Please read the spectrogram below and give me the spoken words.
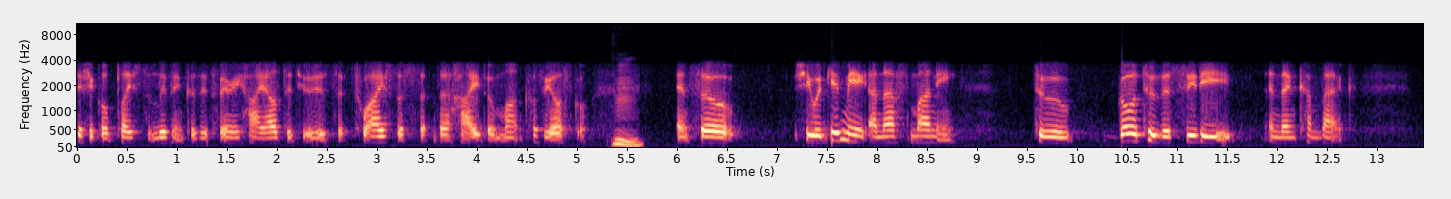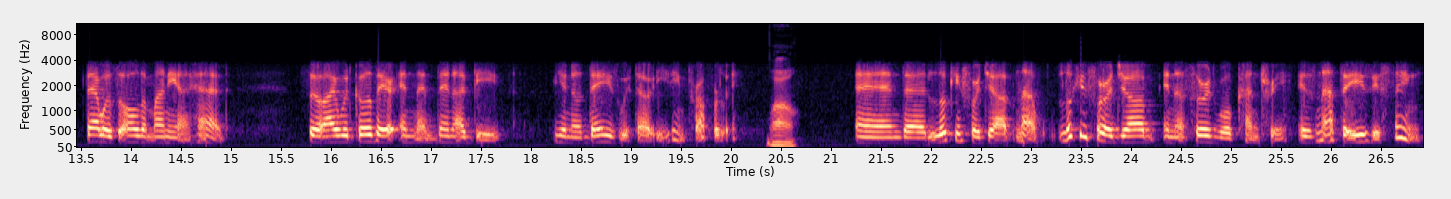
difficult place to live in because it's very high altitude. It's twice the, the height of Mount Kosciuszko. And so she would give me enough money to go to the city and then come back. That was all the money I had. So I would go there, and then, then I'd be, you know, days without eating properly Wow. and uh, looking for a job. Now, looking for a job in a third world country is not the easiest thing.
